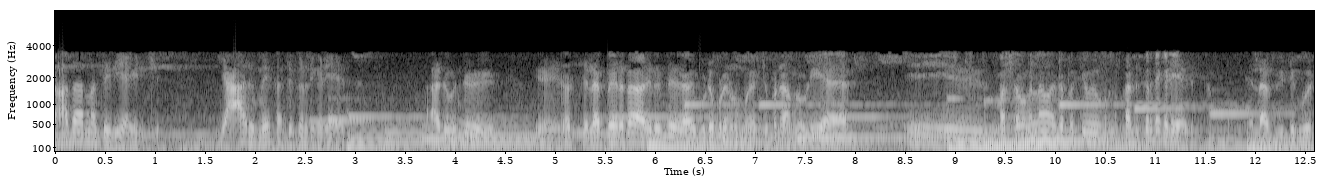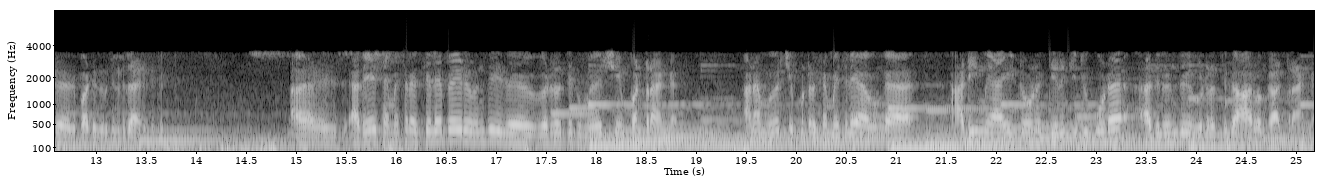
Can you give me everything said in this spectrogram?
சாதாரண செய்தி ஆயிடுச்சு யாருமே கண்டுக்கிறது கிடையாது. அது வந்து ஏதோ சில பேர் தான் அதுலேருந்து ஏதாவது விடுபடணும்னு முயற்சி பண்றாங்களே ஒழிய மற்றவங்கெல்லாம் இதை பத்தி கண்டுக்கிறதே கிடையாது. எல்லா வீட்டுக்கு வீடு அது பாட்டுக்கு இருந்துக்கிட்டு தான் இருக்குது. அதே சமயத்துல சில பேர் வந்து இதை விடுறதுக்கு முயற்சியும் பண்றாங்க. ஆனா முயற்சி பண்ற சமயத்துல அவங்க அடிமை ஆயிட்டோன்னு தெரிஞ்சுட்டு கூட அதுல இருந்து விடுறதுக்கு ஆர்வம் காட்டுறாங்க.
